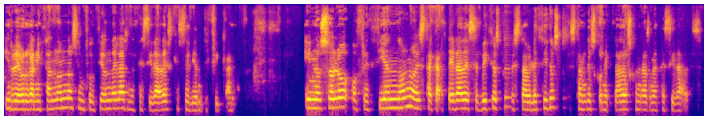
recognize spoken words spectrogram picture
y reorganizándonos en función de las necesidades que se identifican y no solo ofreciendo esta cartera de servicios preestablecidos que están desconectados con las necesidades.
